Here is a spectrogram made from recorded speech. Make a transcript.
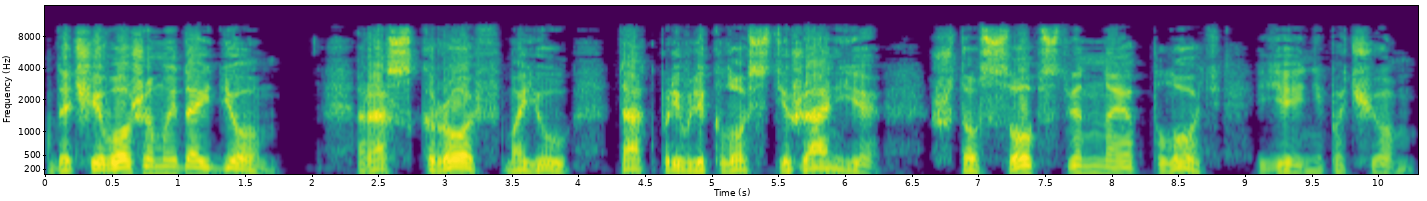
До чего же мы дойдем, раз кровь мою так привлекло стяжанье, что собственная плоть ей нипочем?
